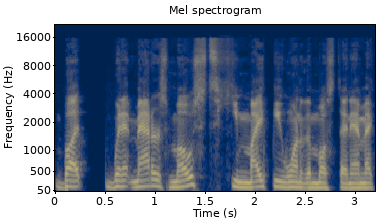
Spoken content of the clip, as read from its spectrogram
But when it matters most, he might be one of the most dynamic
